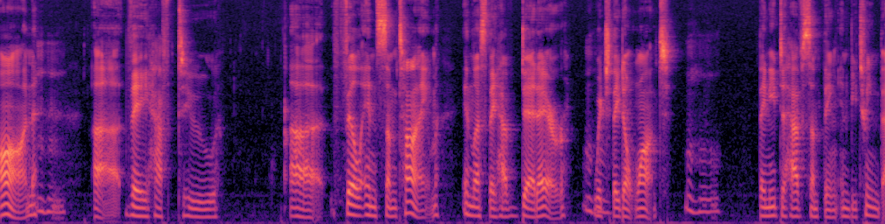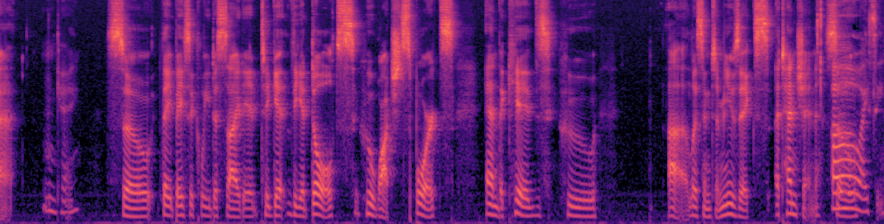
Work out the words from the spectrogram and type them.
on, uh, they have to uh, fill in some time unless they have dead air, which they don't want. They need to have something in between that. Okay. So they basically decided to get the adults who watched sports and the kids who uh, listen to music's attention. So oh, I see.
